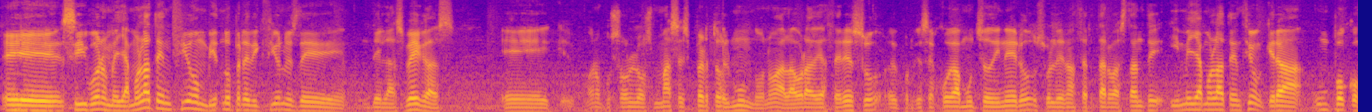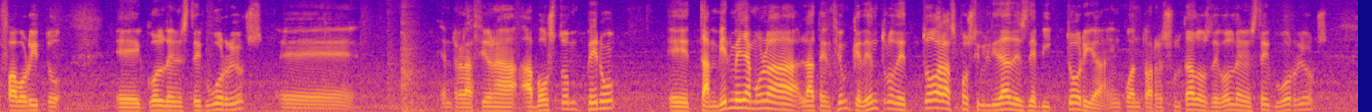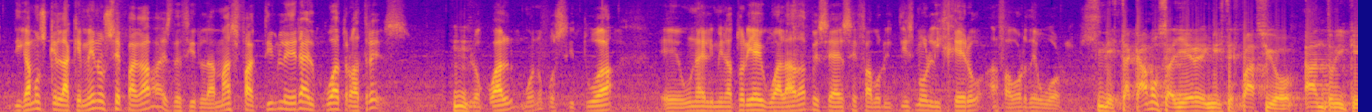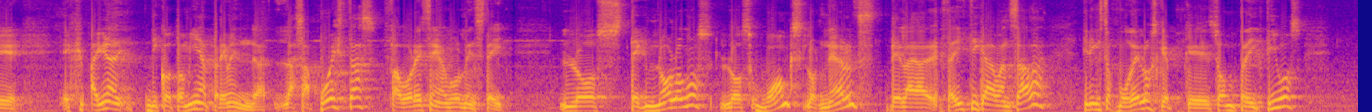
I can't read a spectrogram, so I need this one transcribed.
Eh, sí, bueno, me llamó la atención viendo predicciones de, Las Vegas. Eh, que bueno, pues son los más expertos del mundo ¿no? a la hora de hacer eso, porque se juega mucho dinero, suelen acertar bastante, y me llamó la atención que era un poco favorito eh, Golden State Warriors eh, en relación a, Boston, pero eh, también me llamó la, atención que dentro de todas las posibilidades de victoria en cuanto a resultados de Golden State Warriors, digamos que la que menos se pagaba, es decir, la más factible era el 4 a 3, hmm. lo cual, bueno, pues sitúa una eliminatoria igualada pese a ese favoritismo ligero a favor de Warriors. Si destacamos ayer en este espacio, Anthony, que hay una dicotomía tremenda. Las apuestas favorecen a Golden State. Los tecnólogos, los wonks, los nerds de la estadística avanzada, tienen estos modelos que, que son predictivos.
